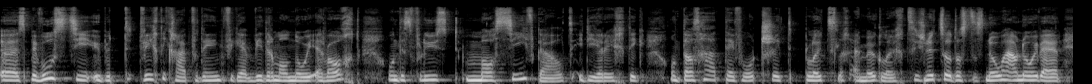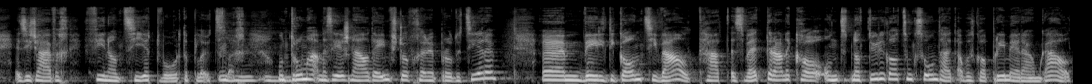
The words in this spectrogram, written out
äh, das Bewusstsein über die Wichtigkeit der Impfungen wieder mal neu erwacht und es fließt massiv Geld in die Richtung. Und das hat den Fortschritt plötzlich ermöglicht. Es ist nicht so, dass das Know-how neu wäre. Es ist einfach finanziert worden plötzlich. und darum hat man sehr schnell den Impfstoff können produzieren, ähm, weil die ganze Welt hat ein Wetter gehabt und natürlich geht es um Gesundheit, aber es geht primär auch um Geld.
